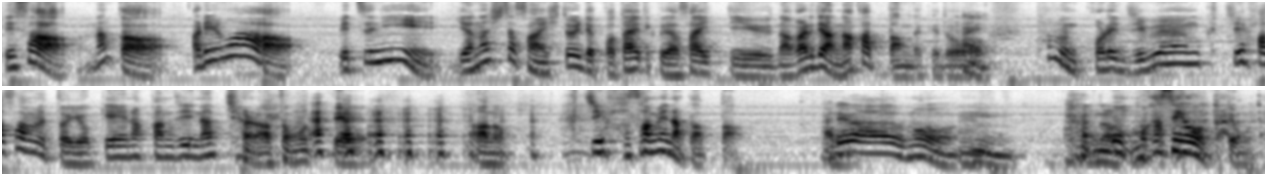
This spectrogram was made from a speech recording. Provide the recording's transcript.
でさなんかあれは別に柳下さん一人で答えてくださいっていう流れではなかったんだけど、はい多分これ自分口挟むと余計な感じになっちゃうなと思って あの口挟めなかった。あれはもう、ううん。んあもうの任せようって思って。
